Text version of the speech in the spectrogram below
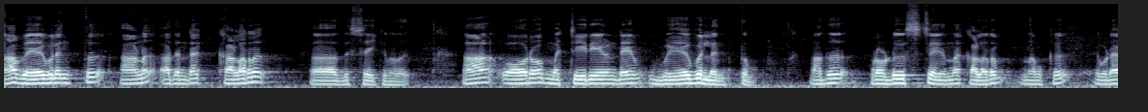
ആ വേവ് ലെങ്ത്ത് ആണ് അതിന്റെ കളറ് നിശ്ചയിക്കുന്നത്. ആ ഓരോ മെറ്റീരിയലിന്റെയും വേവ് ലെങ്ത്തും അത് പ്രൊഡ്യൂസ് ചെയ്യുന്ന കളറും നമുക്ക് ഇവിടെ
